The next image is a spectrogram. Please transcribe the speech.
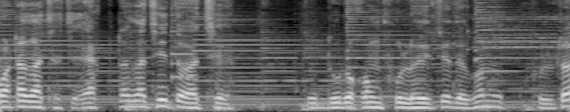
কটা গাছ আছে? একটা গাছই তো আছে। তো দু রকম ফুল হয়েছে, দেখুন ফুলটা।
